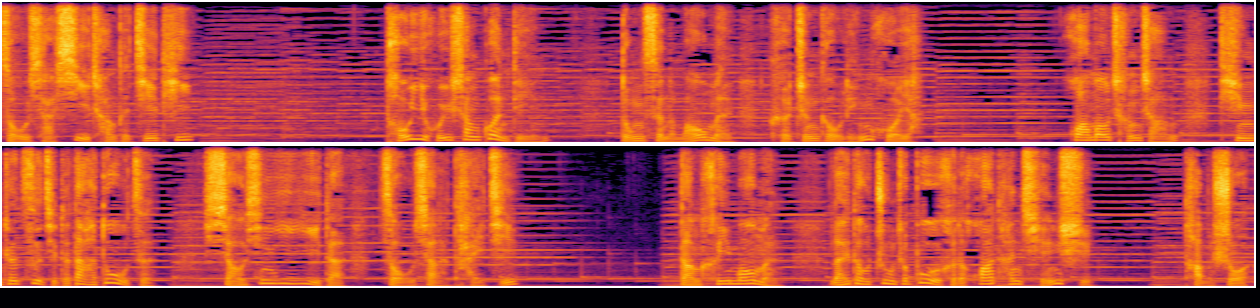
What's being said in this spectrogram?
走下细长的阶梯。头一回上灌顶，东森的猫们可真够灵活呀。花猫厂长挺着自己的大肚子，小心翼翼地走下了台阶。当黑猫们来到种着薄荷的花坛前时，他们说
